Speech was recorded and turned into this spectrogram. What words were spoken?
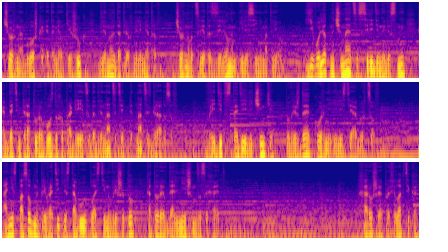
черная бложка это мелкий жук, длиной до 3 мм, черного цвета с зеленым или синим отливом. Его лед начинается с середины весны, когда температура воздуха прогреется до 12-15 градусов. Вредит в стадии личинки, повреждая корни и листья огурцов. Они способны превратить листовую пластину в решето, которое в дальнейшем засыхает. Хорошая профилактика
